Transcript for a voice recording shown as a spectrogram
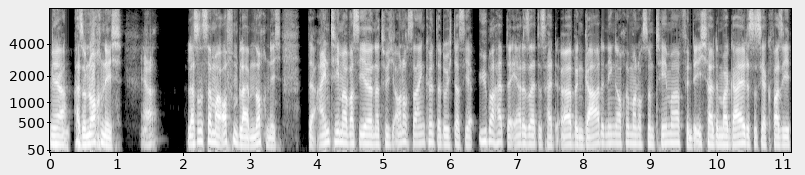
Ja, also noch nicht. Ja. Lass uns da mal offen bleiben, noch nicht. Der ein Thema, was ihr natürlich auch noch sein könnt, dadurch, dass ihr überhalb der Erde seid, ist halt Urban Gardening auch immer noch so ein Thema. Finde ich halt immer geil. Das ist ja quasi,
